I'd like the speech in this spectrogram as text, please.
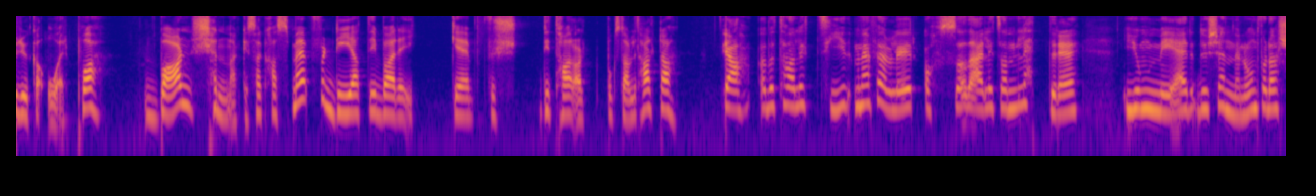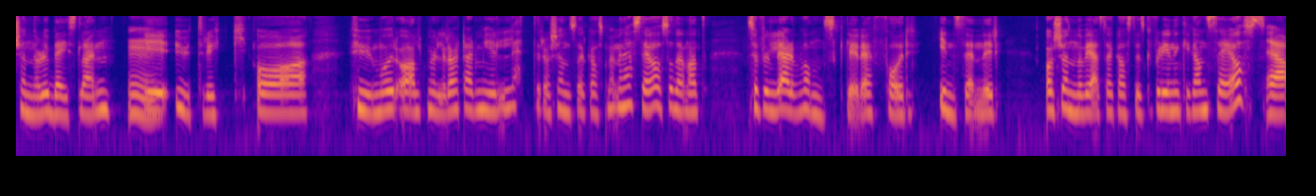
bruker år på. Barn skjønner ikke sarkasme fordi at de bare ikke De tar alt bokstavelig talt, da. Ja, og det tar litt tid. Men jeg føler også det er litt sånn lettere jo mer du kjenner noen, for da skjønner du baselinen i uttrykk og humor og alt mulig rart. Er det mye lettere å skjønne sarkasme. Men jeg ser jo også den at selvfølgelig er det vanskeligere for innsender å skjønne når vi er sarkastiske fordi hun ikke kan se oss. Ja,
